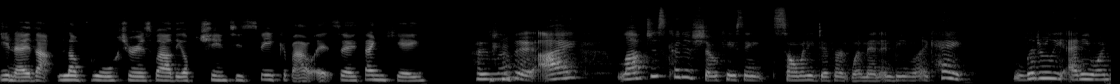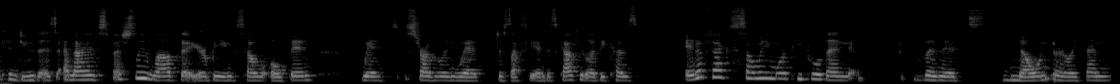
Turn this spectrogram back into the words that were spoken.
you know, that love water as well, the opportunity to speak about it. So thank you. I love it. I love just kind of showcasing so many different women and being like, hey, literally anyone can do this. And I especially love that you're being so open with struggling with dyslexia and dyscalculia because it affects so many more people than than it's known or like than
